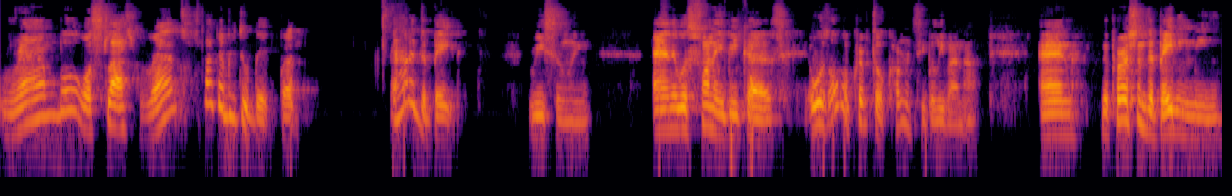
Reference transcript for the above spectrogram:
ramble or slash rant. It's not gonna be too big, but I had a debate recently, and it was funny because it was over cryptocurrency, believe it or not. And the person debating me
